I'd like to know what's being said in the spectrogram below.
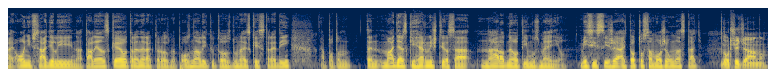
Aj oni vsadili na talianského trénera, ktorého sme poznali tuto z Dunajskej stredy a potom ten maďarský herný štýl sa národného týmu zmenil. Myslíš si, že aj toto sa môže u nás stať? Určite áno,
